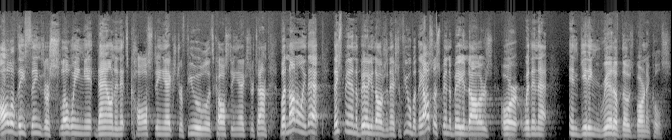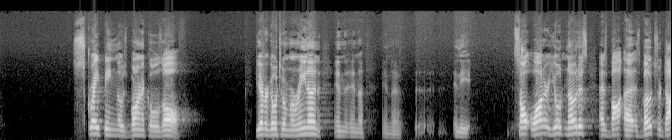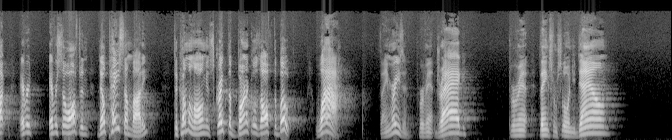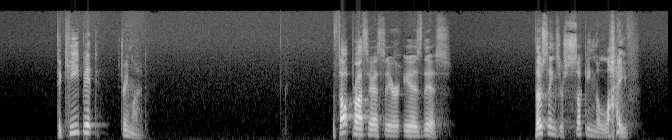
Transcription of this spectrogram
all of these things are slowing it down and it's costing extra fuel, it's costing extra time. But not only that, they spend a billion dollars in extra fuel, but they also spend a billion dollars or within that in getting rid of those barnacles, scraping those barnacles off. If you ever go to a marina in the, in the, in the, in the salt water, you'll notice as, bo- uh, as boats are docked, every, every so often they'll pay somebody to come along and scrape the barnacles off the boat. Why? Same reason. Prevent drag, to prevent things from slowing you down, to keep it streamlined. The thought process here is this those things are sucking the life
